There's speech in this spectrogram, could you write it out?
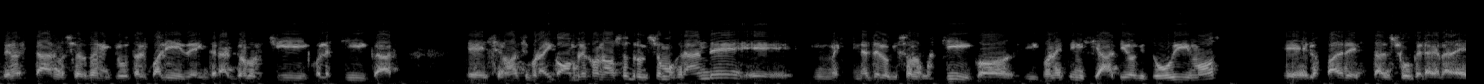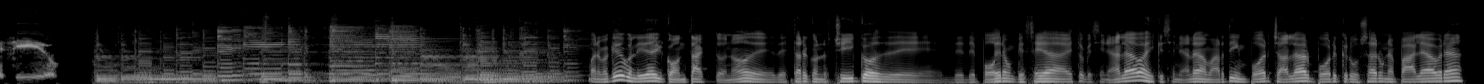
de no estar, ¿no es cierto?, en el club tal cual y de interactuar con los chicos, las chicas, eh, se nos hace por ahí complejo nosotros que somos grandes, eh, imagínate lo que son los más chicos, y con esta iniciativa que tuvimos, eh, los padres están súper agradecidos. Bueno, me quedo con la idea del contacto, ¿no? De, estar con los chicos, de, de, poder, aunque sea esto que señalabas y que señalaba Martín, poder charlar, poder cruzar una palabra,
